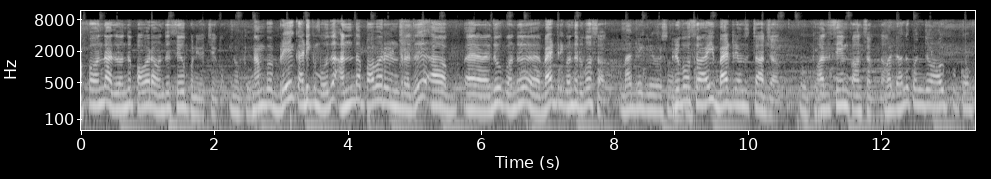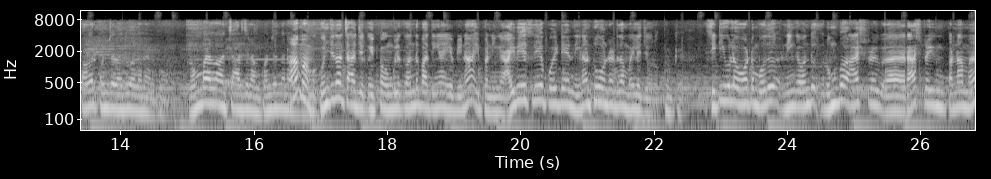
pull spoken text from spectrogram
அப்போ வந்து அது வந்து பவரை வந்து சேவ் பண்ணி வச்சுக்கும் நம்ம பிரேக் அடிக்கும்போது அந்த பவர்ன்றது இதுக்கு வந்து பேட்டரிக்கு வந்து ரிவர்ஸ் ஆகும். பேட்டரிக்கு ரிவர்ஸ் ரிவர்ஸ் ஆகி பேட்டரி வந்து சார்ஜ் ஆகும். அது சேம் கான்செப்ட் தான். பட் வந்து கொஞ்சம் அவுட் பவர் கொஞ்சம் இதுவாக தானே இருக்கும். ரொம்ப எல்லாம் சார்ஜ் இல்லாமல் கொஞ்சம் தானே ஆமா ஆமா கொஞ்சம் தான் சார்ஜ் இருக்கும். இப்போ உங்களுக்கு வந்து பாத்தீங்கன்னா எப்படின்னா இப்போ நீங்க ஹைவேஸ்லயே போயிட்டே இருந்தீங்கன்னா டூ ஹண்ட்ரட் தான் மைலேஜ் வரும். ஓகே. சிட்டிக்குள்ள ஓட்டும் போது நீங்க வந்து ரொம்ப ரேஷ் டிரைவ் ரேஷ் டிரைவிங் பண்ணாம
